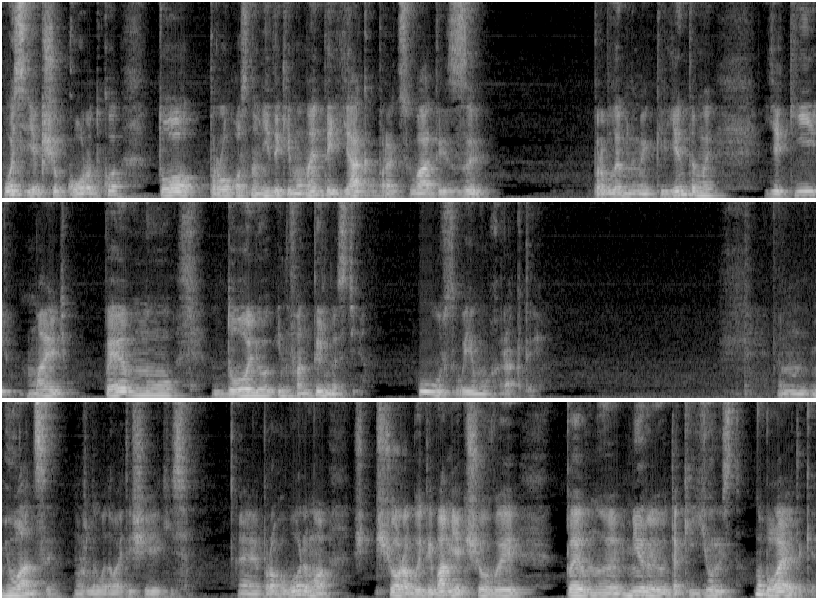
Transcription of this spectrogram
Ось, якщо коротко, то про основні такі моменти, як працювати з проблемними клієнтами, які мають певну долю інфантильності у своєму характері. Нюанси, можливо, давайте ще якісь е, проговоримо. Що робити вам, якщо ви певною мірою такий юрист? Ну, буває таке,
